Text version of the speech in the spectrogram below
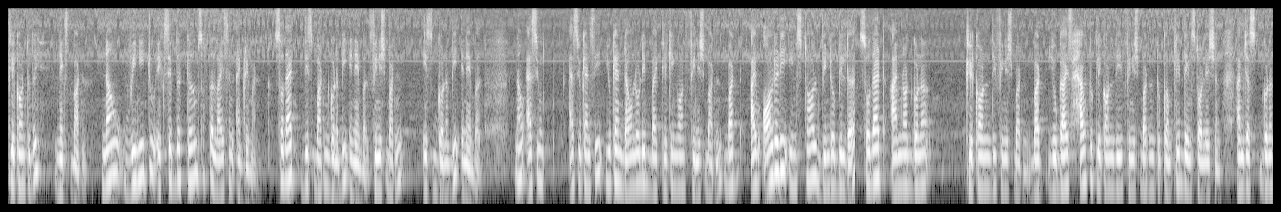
click on to the next button. Now we need to accept the terms of the license agreement. So that this button gonna be enabled. Finish button is gonna be enabled. Now as you as you can see you can download it by clicking on finish button but I've already installed window builder so that I'm not gonna click on the finish button. But you guys have to click on the finish button to complete the installation. I'm just gonna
